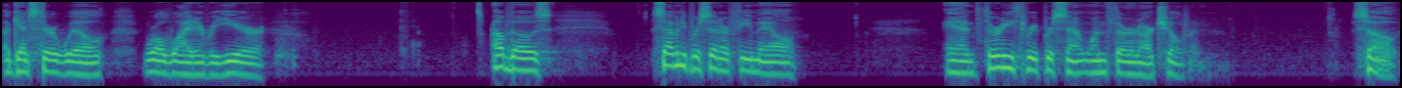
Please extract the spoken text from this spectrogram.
against their will worldwide every year. Of those, 70% are female, and 33%, one third, are children. So,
